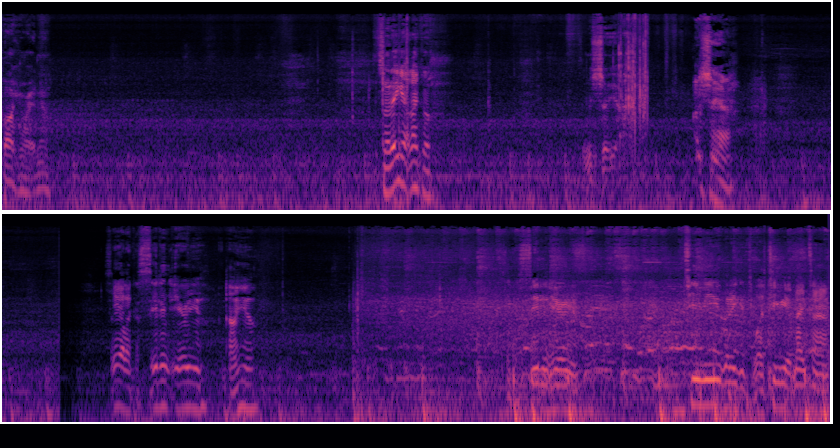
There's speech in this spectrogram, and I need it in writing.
Parking right now. So they got like a. Let me show y'all. I'll show y'all. So they got like a sitting area out here. Like a sitting area. TV where they get to watch TV at nighttime.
